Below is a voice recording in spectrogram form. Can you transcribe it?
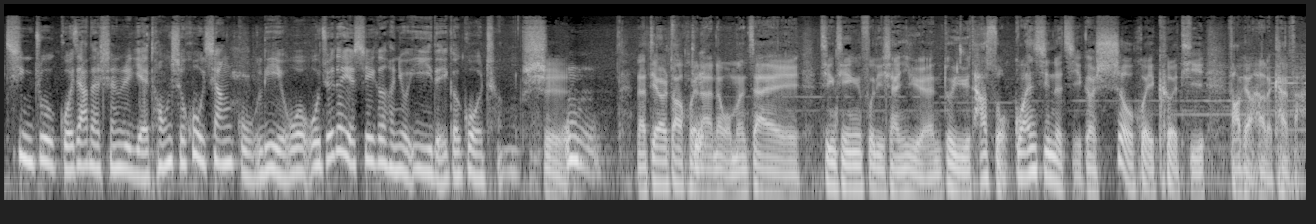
庆祝国家的生日，也同时互相鼓励。我我觉得也是一个很有意义的一个过程。是，嗯。那第二段回来呢，我们再听听傅立山议员对于他所关心的几个社会课题发表他的看法。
